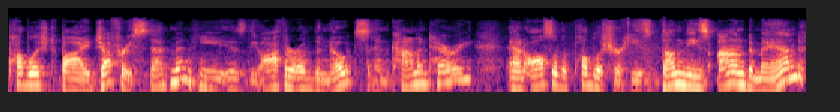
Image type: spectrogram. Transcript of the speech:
published by Geoffrey Steadman. He is the author of the notes and commentary and also the publisher. He's done these on demand,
